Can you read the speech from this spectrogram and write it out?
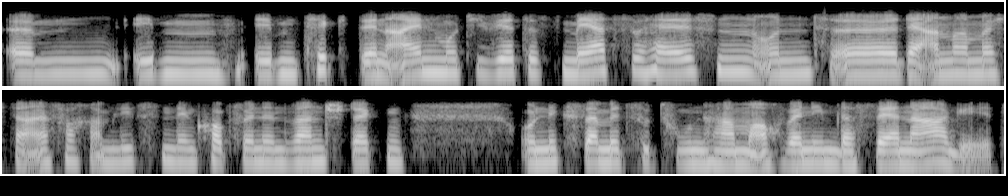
ähm, eben, eben tickt. Den einen motiviert es mehr zu helfen und äh, der andere möchte einfach am liebsten den Kopf in den Sand stecken und nichts damit zu tun haben, auch wenn ihm das sehr nahe geht.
